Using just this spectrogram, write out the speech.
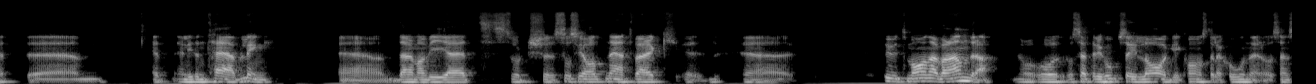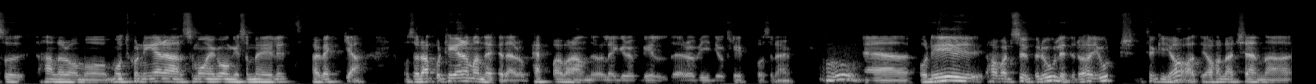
ett, eh, ett, en liten tävling där man via ett sorts socialt nätverk eh, utmanar varandra och, och, sätter ihop sig i lag i konstellationer och sen så handlar det om att motionera så många gånger som möjligt per vecka. Och så rapporterar man det där och peppar varandra och lägger upp bilder och videoklipp och sådär. Oh. Eh, och det har varit superroligt och det har gjort, tycker jag, att jag har lärt känna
